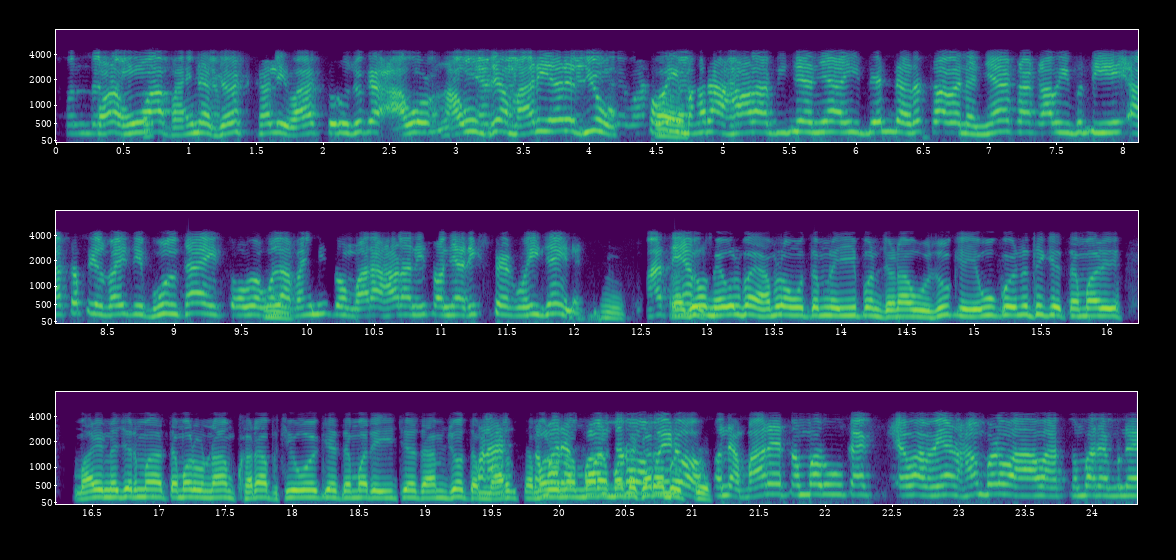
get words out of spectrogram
પણ હું આ ભાઈને જસ્ટ ખાલી વાત કરું છું કે આવું આવું જે મારી હારે થયું તો મારા હાળા બીજે ન્યા ઈ બેનને રખાવે ને ત્યાં કાંક આવી બધી આ કપિલભાઈ થી ભૂલ થાય તો હવે ઓલા ભાઈ ની તો મારા હાળા ની તો ત્યાં રિસ્પેક્ટ વહી જાય ને. મેહુલભાઈ સાંભળો હું તમને એ પણ જણાવું છું કે એવું કોઈ નથી કે તમારી મારી નજરમાં તમારું નામ ખરાબ થયું હોય કે તમારી ઈજ્જત આમ જો તમારું તમારું નામ મારા માટે ખરાબ જ છે અને મારે તમારું કાંઈક એવા વેણ સાંભળવા આવા તમારે મને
